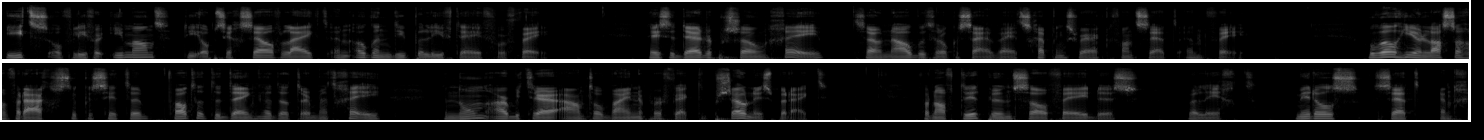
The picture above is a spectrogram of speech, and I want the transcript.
Iets of liever iemand die op zichzelf lijkt en ook een diepe liefde heeft voor vee. Deze derde persoon G zou nauw betrokken zijn bij het scheppingswerk van Zet en V. Hoewel hier lastige vraagstukken zitten, valt het te denken dat er met G een non-arbitrair aantal bijna perfecte personen is bereikt. Vanaf dit punt zal V dus wellicht middels Z en G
